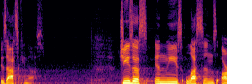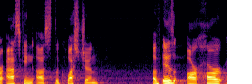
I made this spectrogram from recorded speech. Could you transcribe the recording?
is asking us. Jesus, in these lessons, are asking us the question of is our heart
